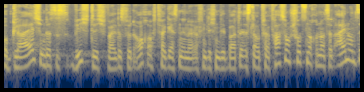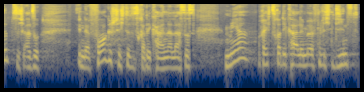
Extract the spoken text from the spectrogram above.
Obgleich, und das ist wichtig, weil das wird auch oft vergessen in der öffentlichen Debatte, es laut Verfassungsschutz noch 1971, also in der Vorgeschichte des radikalen Erlasses, mehr Rechtsradikale im öffentlichen Dienst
